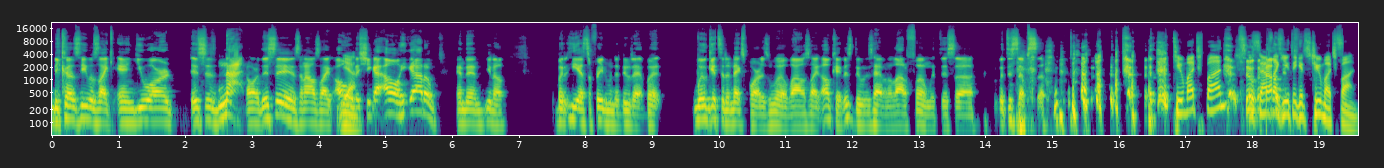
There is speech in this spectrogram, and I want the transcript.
because he was like, and you are this is not or this is, and I was like, oh, Yeah. she got oh he got him, and then you know, but he has the freedom to do that, but. We'll get to the next part as well. Where I was like, okay, this dude is having a lot of fun with this uh with this episode. Too much fun? It sounds like you think it's too much fun.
